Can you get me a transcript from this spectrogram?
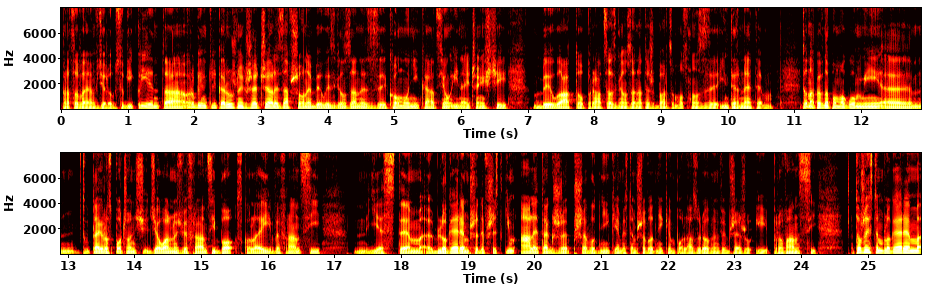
pracowałem w dziale obsługi klienta, robiłem kilka różnych rzeczy, ale zawsze one były związane z komunikacją i najczęściej była to praca związana też bardzo mocno z internetem. To na pewno pomogło mi tutaj rozpocząć działalność we Francji, bo z kolei we Francji Jestem blogerem przede wszystkim, ale także przewodnikiem. Jestem przewodnikiem po Lazurowym Wybrzeżu i Prowansji. To, że jestem blogerem, e,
